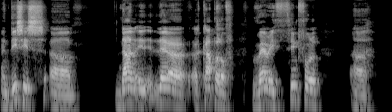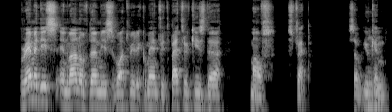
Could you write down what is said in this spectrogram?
And this is uh, done. There are a couple of very simple uh, remedies, and one of them is what we recommend with Patrick is the mouse strap. So you mm-hmm. can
